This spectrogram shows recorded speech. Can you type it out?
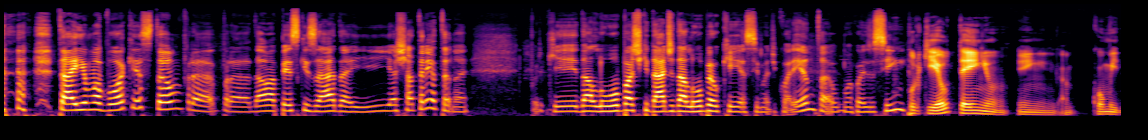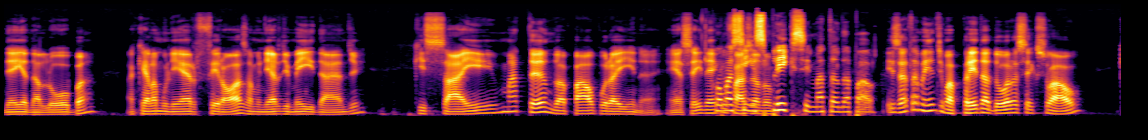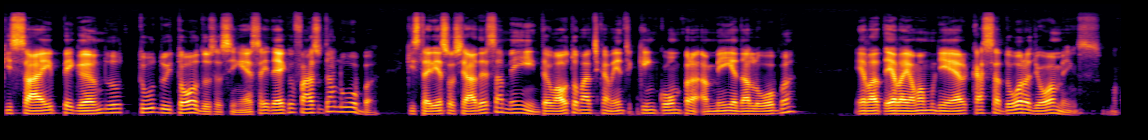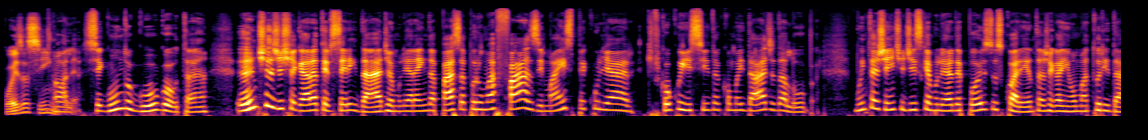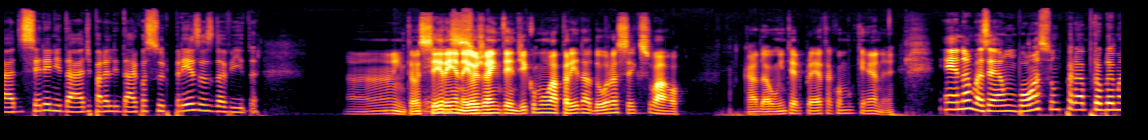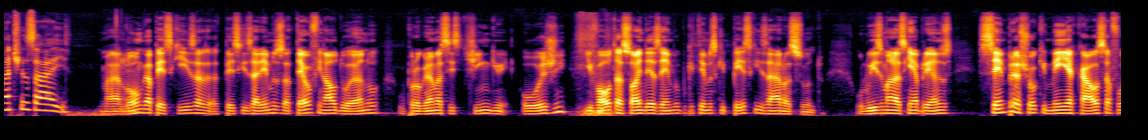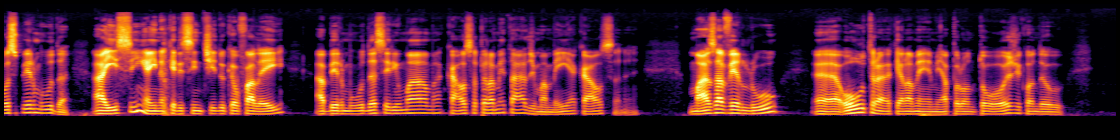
tá aí uma boa questão para dar uma pesquisada aí e achar treta, né? Porque da loba, acho que idade da loba é o quê? Acima de 40? Alguma coisa assim? Porque eu tenho em, como ideia da loba aquela mulher feroz, a mulher de meia idade, que sai matando a pau por aí, né? Essa é a ideia Como que eu assim? faço. Explique-se matando a pau. Exatamente, uma predadora sexual que sai pegando tudo e todos, assim. Essa é a ideia que eu faço da loba, que estaria associada a essa meia. Então, automaticamente, quem compra a meia da loba, ela, ela é uma mulher caçadora de homens, uma coisa assim. Olha, segundo o Google, tá? Antes de chegar à terceira idade, a mulher ainda passa por uma fase mais peculiar, que ficou conhecida como a idade da loba. Muita gente diz que a mulher depois dos 40 já ganhou maturidade, serenidade para lidar com as surpresas da vida. Ah, então é, é serena. Isso. Eu já entendi como uma predadora sexual. Cada um interpreta como quer, né? É, não, mas é um bom assunto para problematizar aí. Uma longa pesquisa, pesquisaremos até o final do ano. O programa se extingue hoje e volta só em dezembro porque temos que pesquisar o assunto. O Luiz Marasquim Abrianos sempre achou que meia calça fosse bermuda. Aí sim, aí naquele sentido que eu falei, a bermuda seria uma, uma calça pela metade, uma meia calça, né? Mas a Velu, é, outra que ela me, me aprontou hoje, quando eu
